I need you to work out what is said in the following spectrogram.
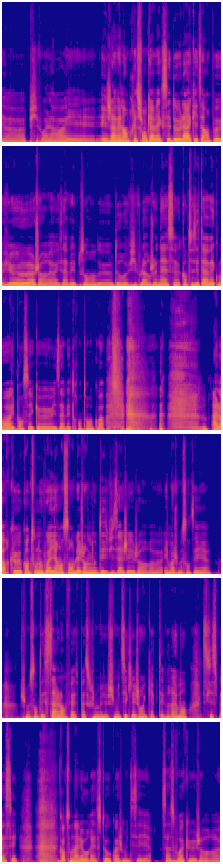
euh, puis voilà, et, j'avais l'impression qu'avec ces deux-là qui étaient un peu vieux, euh, genre ils avaient besoin de, de, revivre leur jeunesse. Quand ils étaient avec moi, ils pensaient qu'ils avaient 30 ans, quoi. Alors que quand on nous voyait ensemble, les gens nous dévisageaient, genre, et moi je me sentais je me sentais sale en fait parce que je me, je me, disais que les gens ils captaient vraiment ce qui se passait quand on allait au resto quoi je me disais ça se voit que genre euh,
